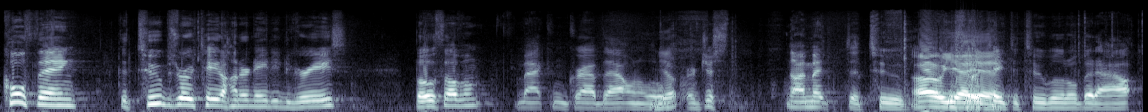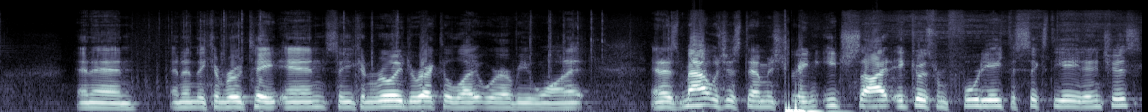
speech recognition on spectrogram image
Cool thing. The tubes rotate 180 degrees. Both of them. Matt can grab that one a little, yep. or just no, I meant the tube. Oh just yeah, rotate yeah. the tube a little bit out and then, and then they can rotate in, so you can really direct the light wherever you want it. And as Matt was just demonstrating, each side, it goes from 48 to 68 inches.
